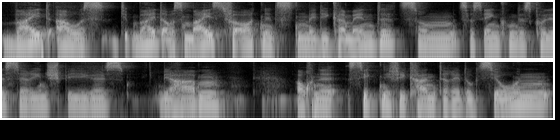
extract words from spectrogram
weitaus, die weitaus meist verordnetsten Medikamente zum, zur Senkung des Cholesterinspiegels. Wir haben auch eine signifikante Reduktion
